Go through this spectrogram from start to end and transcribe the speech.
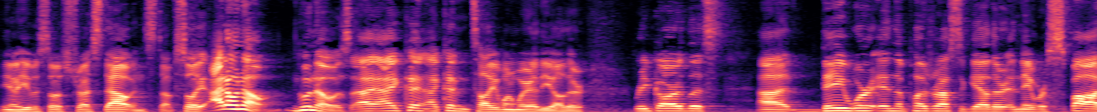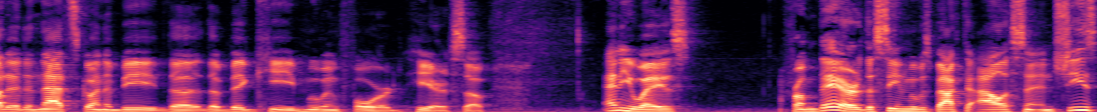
you know he was so stressed out and stuff. So like, I don't know. Who knows? I, I couldn't I couldn't tell you one way or the other. Regardless, uh, they were in the pleasure house together and they were spotted, and that's going to be the the big key moving forward here. So, anyways. From there, the scene moves back to Alicent, and she's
